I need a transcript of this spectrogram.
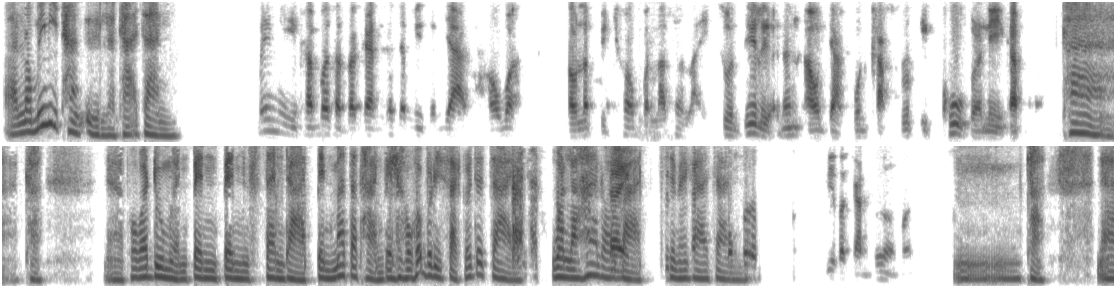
เอ่อเราไม่มีทางอื่นเหรอคะอาจารย์ ไม่มีครับบริษัทประกันเขาจะมีสัญญาของเขาว่าเขารับผิดชอบวันละเท่าไหร่ ส่วนที่เหลือนั้นเอาจากคนขับรถอีกคู่กรณีครับ ค่ะค่ะนะเพราะว่าดูเหมือนเป็นเป็น standard เป็นมาตรฐานไปแล้วว่าบริษัทก็จะจ่ายวันละห้าร้อยใช่บาท ใช่ไหมคะอาจารเขาย์เพิ่มเเขาเพิ่มเบี้ยประกันเพิ่มมั้งอืมค่ะนะ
